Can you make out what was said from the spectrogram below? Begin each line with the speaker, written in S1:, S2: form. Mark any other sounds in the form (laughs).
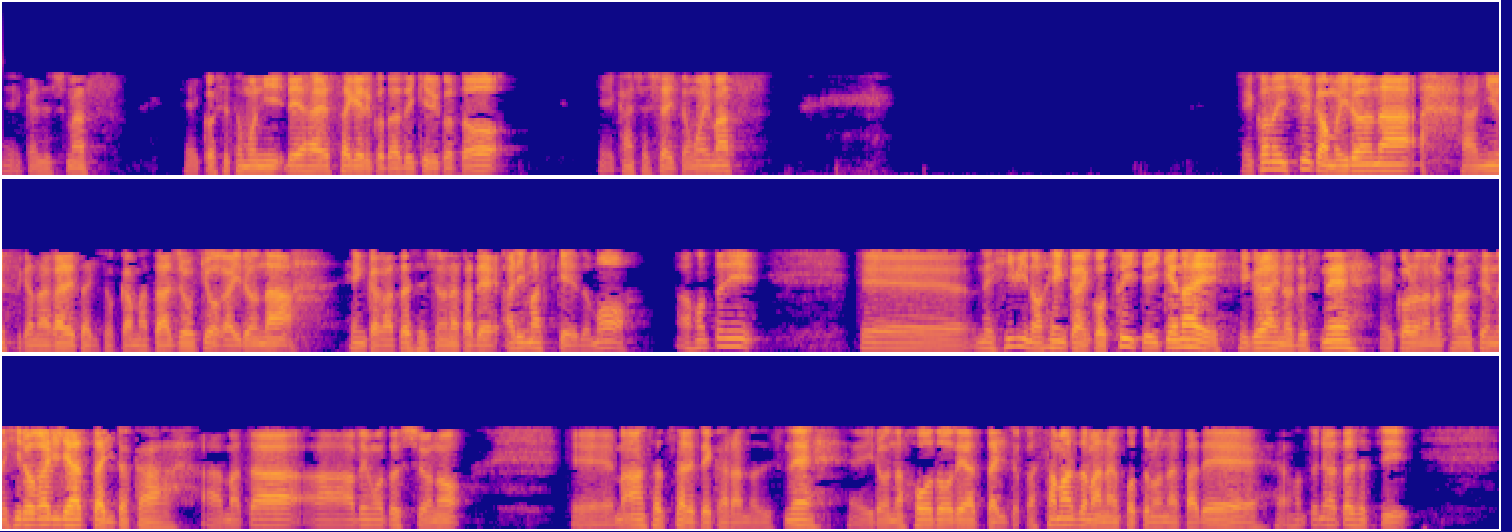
S1: え感謝します。えこうして共に礼拝を捧げることができることを、え感謝したいと思います。えこの一週間もいろんなニュースが流れたりとか、また状況がいろんな変化が私たちの中でありますけれども、本当に、えー、ね、日々の変化にこうついていけないぐらいのですね、コロナの感染の広がりであったりとか、また、安倍元首相のえー、まあ、暗殺されてからのですね、いろんな報道であったりとか、様々なことの中で、本当に私たち、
